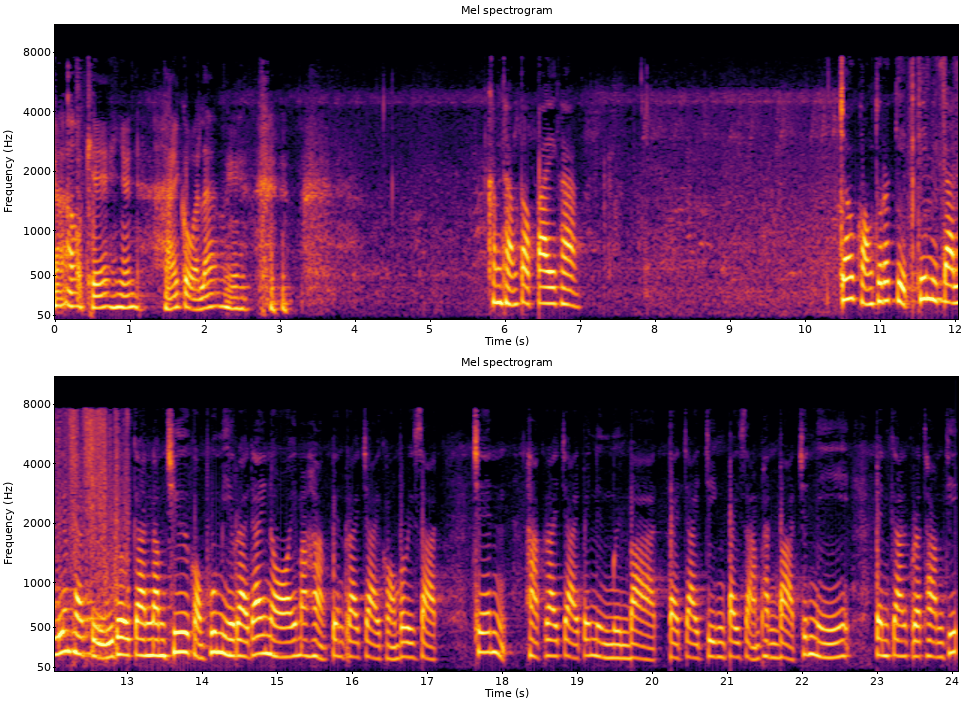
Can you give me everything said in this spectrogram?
ก็เอาโอเคอย่างนั้นหายโกรธแล้วคำถามต่อไปค่ะ เจ้าของธุรกิจที่มีการเลี่ยงภาษีโดยการนำชื่อของผู้มีรายได้น้อยมาหากเป็นรายจ่ายของบริษัท เช่น หากรายจ่ายไปหนึ่งหมื่นบาท แต่จ่ายจริงไปสามพันบาทเช่นนี้ เป็นการกระทำที่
